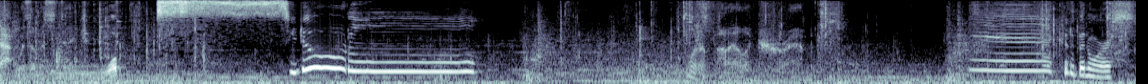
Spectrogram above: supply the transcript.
That was a mistake. Whoopsie doodle. What a pile of crap. Eh, could have been worse.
